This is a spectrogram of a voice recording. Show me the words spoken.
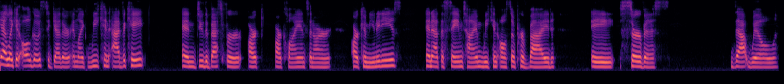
Yeah, like it all goes together, and like we can advocate and do the best for our our clients and our our communities, and at the same time, we can also provide a service that will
